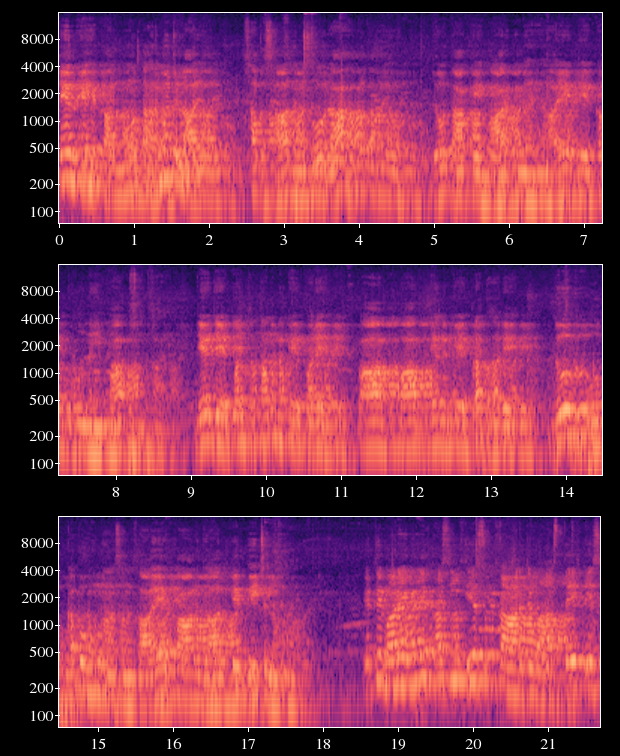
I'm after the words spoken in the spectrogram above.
ਤਿੰਨ ਇਹ ਕਲਮੋਂ ਧਰਮ ਚ ਲਾਇਓ ਸਭ ਸਾਧਨ ਕੋ ਰਾਹ ਬਤਾਇਓ। ਜੋ ਤਾਕੇ ਮਾਰਗ ਮੈਂ ਆਏ ਤੇ ਕਬੂ ਨਹੀਂ ਪਾਪ ਸੰਤਾਏ। ਜੇ ਜੇ ਪੰਥ ਤਮਨ ਕੇ ਪਰੇ ਪਾਪ ਪਾਪ ਤਿਨ ਕੇ ਪ੍ਰਭ ਹਰੇ। ਦੁਖ ਭੂਖ ਕਬੂ ਨਾ ਸੰਤਾਏ ਕਾਲ ਜਾਲ ਕੇ ਵਿੱਚ ਨਾ ਇੱਥੇ ਮਹਾਰਾਜ ਕਹਿੰਦੇ ਅਸੀਂ ਇਸ ਕਾਰਜ ਵਾਸਤੇ ਇਸ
